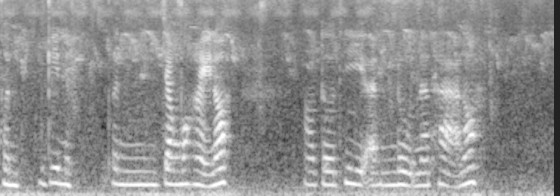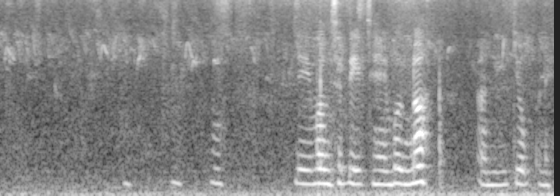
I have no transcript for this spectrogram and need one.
เพิ่นเมื่อกี้นี่เพิ่นจังบ่ให้เนาะเอาตัวที่อันดูดนะถาเนาะเดี๋ยวเบิ่งสติใช้เบิ่งเนาะอันจุบนนี้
